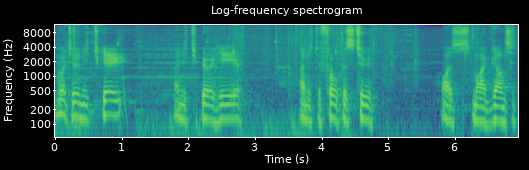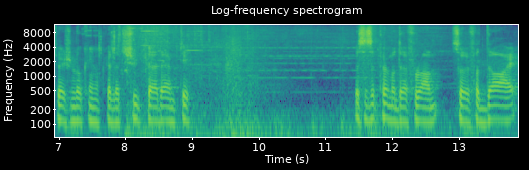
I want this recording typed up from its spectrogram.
Where do I need to go? I need to go here. I need to focus too. How's my gun situation looking? Okay, let's shoot that empty. This is a permadeath run, so if I die,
